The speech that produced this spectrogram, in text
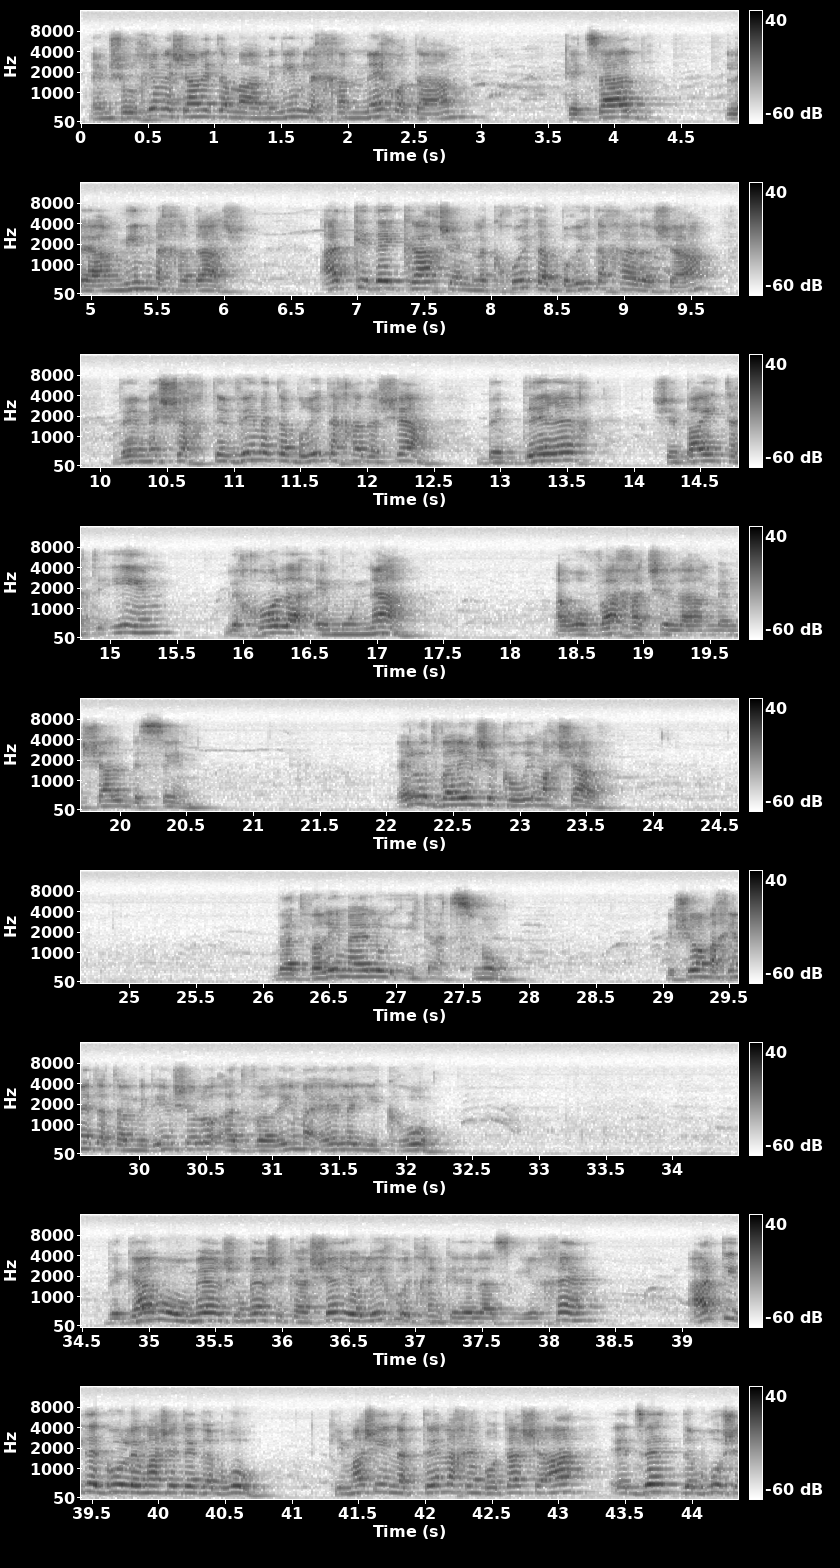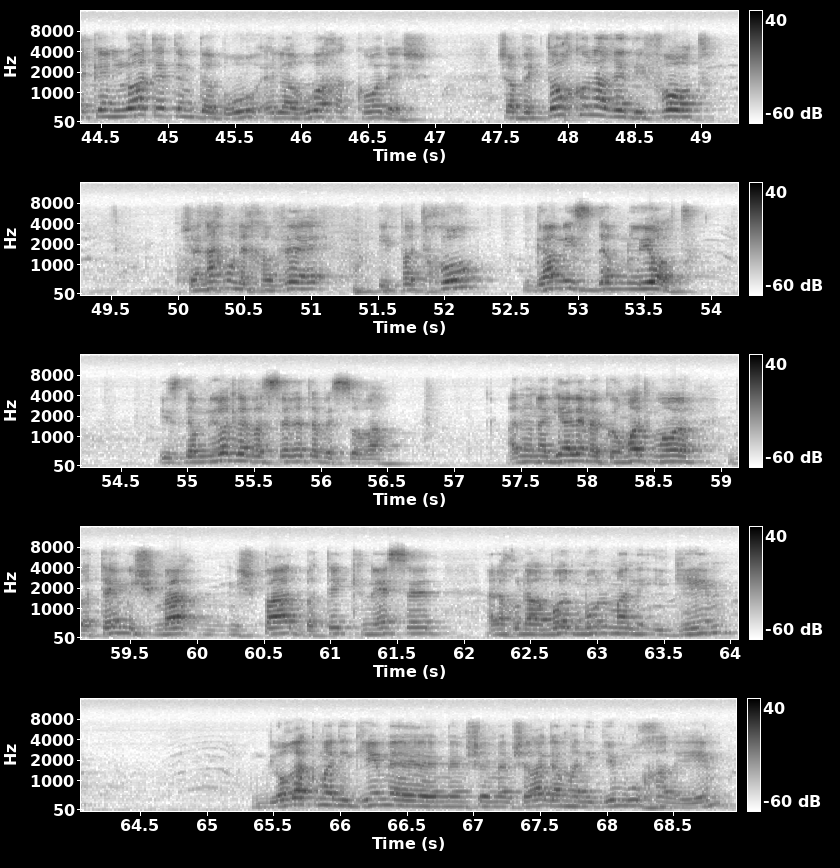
הם שולחים לשם את המאמינים לחנך אותם כיצד להאמין מחדש. עד כדי כך שהם לקחו את הברית החדשה והם משכתבים את הברית החדשה בדרך שבה היא תתאים לכל האמונה הרווחת של הממשל בסין. אלו דברים שקורים עכשיו, והדברים האלו יתעצמו. ישוע מכין את התלמידים שלו, הדברים האלה יקרו. וגם הוא אומר, שהוא אומר שכאשר יוליכו אתכם כדי להסגירכם, אל תדאגו למה שתדברו, כי מה שיינתן לכם באותה שעה, את זה תדברו, שכן לא אתם תדברו, אלא רוח הקודש. עכשיו, בתוך כל הרדיפות שאנחנו נחווה, ייפתחו גם הזדמנויות. הזדמנויות לבשר את הבשורה. אנו נגיע למקומות כמו בתי משמע, משפט, בתי כנסת, אנחנו נעמוד מול מנהיגים, לא רק מנהיגים אה, של ממשלה, גם מנהיגים רוחניים,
